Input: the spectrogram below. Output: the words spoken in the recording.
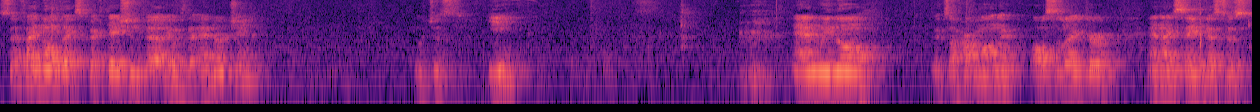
So if I know the expectation value of the energy, which is E, and we know it's a harmonic oscillator, and I say this is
